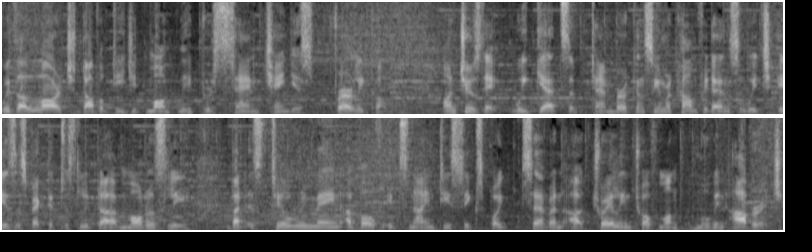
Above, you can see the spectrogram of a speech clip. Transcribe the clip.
with a large double-digit monthly percent changes fairly common. On Tuesday, we get September consumer confidence, which is expected to slip modestly but still remain above its 96.7 uh, trailing 12 month moving average.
